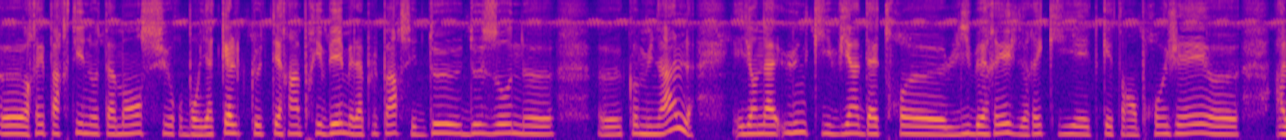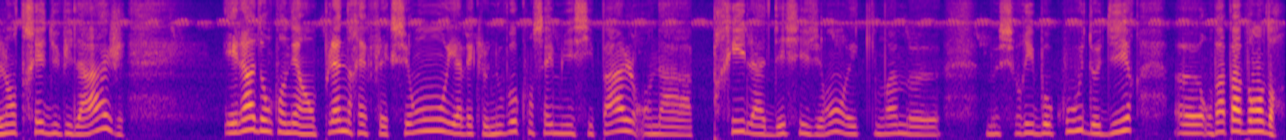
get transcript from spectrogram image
euh, réparties notamment sur, bon il y a quelques terrains privés, mais la plupart c'est deux, deux zones euh, euh, communales, et il y en a une qui vient d'être euh, libérée, je dirais, qui est, qui est en projet à l'entrée du village. Et là, donc, on est en pleine réflexion et avec le nouveau conseil municipal, on a pris la décision et qui, moi, me, me sourit beaucoup de dire euh, on va pas vendre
